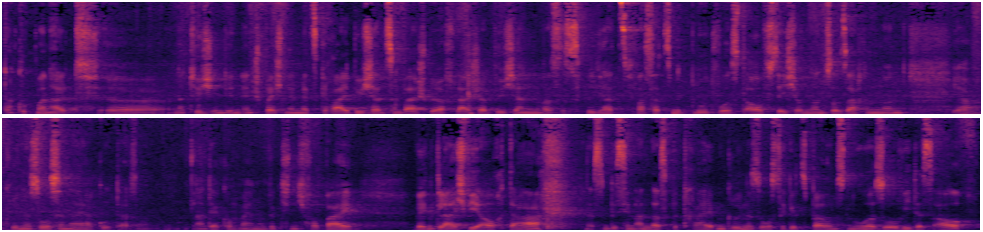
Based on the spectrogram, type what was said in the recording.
dann guckt man halt äh, natürlich in den entsprechenden Metzgereibüchern zum Beispiel oder Fleischerbüchern, was ist, wie hat, was hat's mit Blutwurst auf sich und, und so Sachen und ja, grüne Soße, naja gut, also an der kommt man ja nun wirklich nicht vorbei. Wenngleich wir auch da das ein bisschen anders betreiben. Grüne Soße gibt es bei uns nur, so wie das auch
